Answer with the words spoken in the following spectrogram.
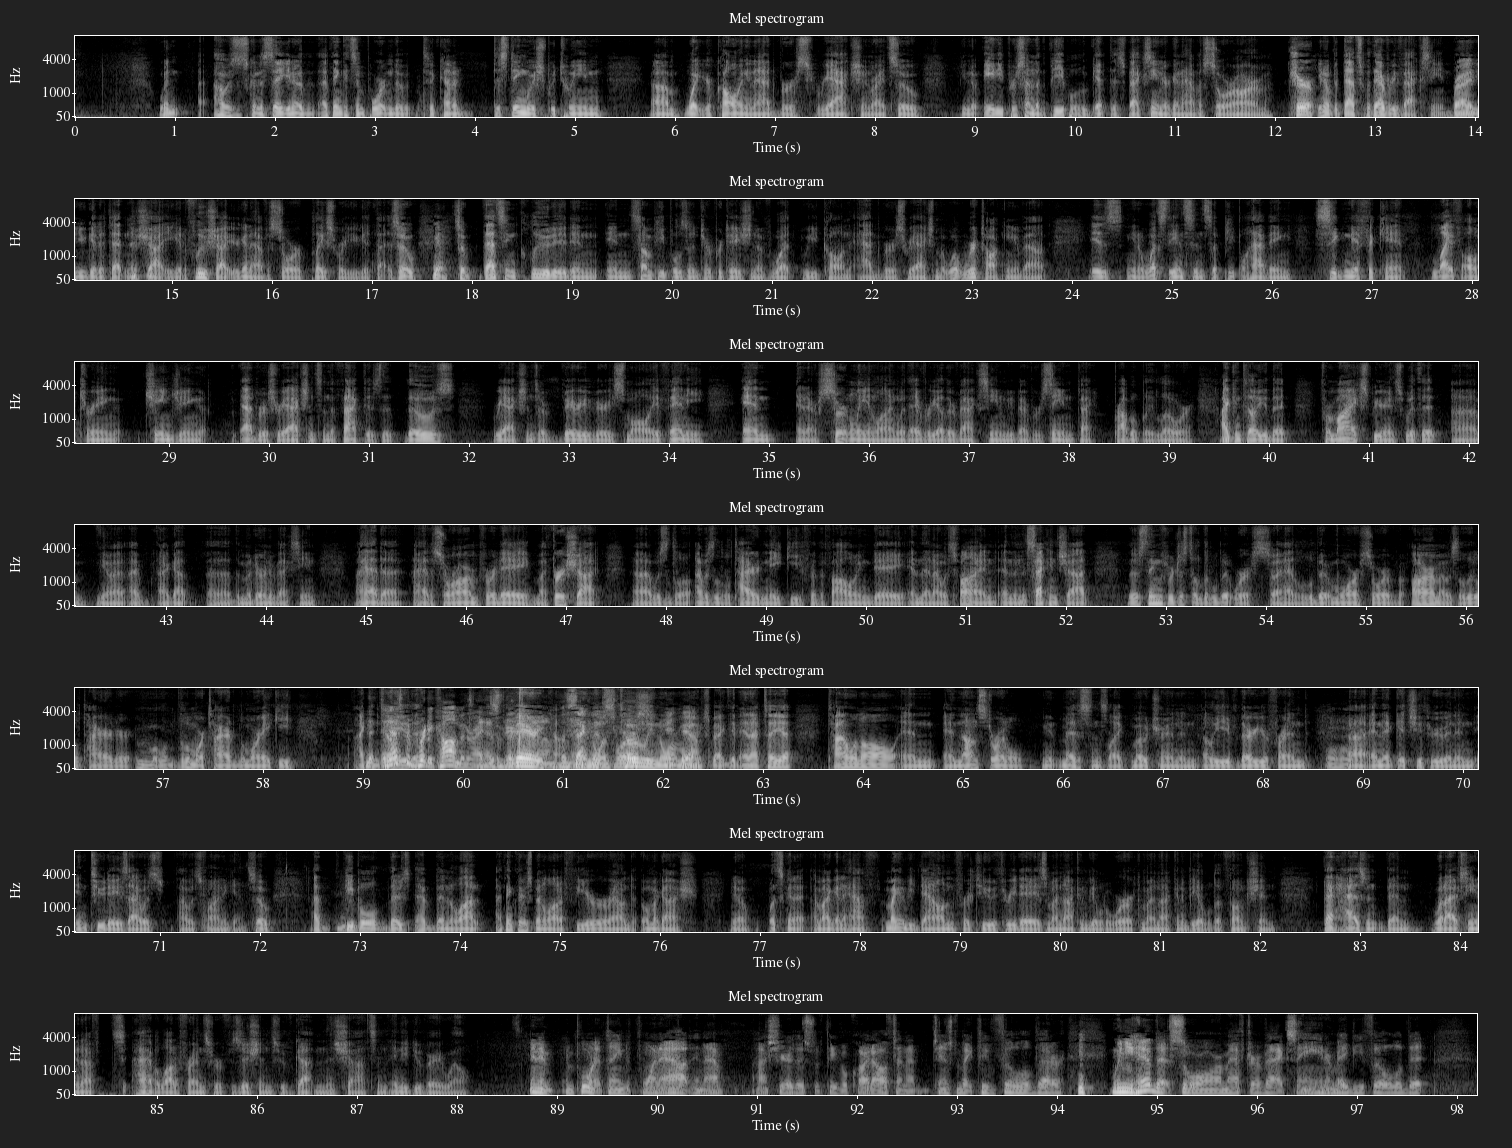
when I was just going to say, you know, I think it's important to, to kind of distinguish between um, what you're calling an adverse reaction, right? So, you know, 80% of the people who get this vaccine are going to have a sore arm. Sure. You know, but that's with every vaccine, right? Right. You get a tetanus shot, you get a flu shot, you're going to have a sore place where you get that. So, Yeah. so that's included in, in some people's interpretation of what we call an adverse reaction. But what we're talking about is, you know, what's the instance of people having significant life altering, changing adverse reactions. And the fact is that those reactions are very, very small, if any, and, and are certainly in line with every other vaccine we've ever seen. In fact, probably lower. I can tell you that from my experience with it, um, you know, I, I I got uh, the Moderna vaccine. I had a I had a sore arm for a day. My first shot uh, was a little I was a little tired and achy for the following day, and then I was fine. And then the second shot, those things were just a little bit worse. So I had a little bit more sore of arm. I was a little tired or a little more tired, a little more achy. I can And tell that's you been that pretty common, right? That's very very common. common. The second and one's that's worse. totally normal Yeah. and expected. And I tell you, Tylenol and and non-steroidal medicines like Motrin and Aleve, they're your friend, Mm-hmm. uh, and that gets you through. And in, in two days, I was I was fine again. So I, people, there's have been a lot. I think there's been a lot of fear around. Oh my gosh, you know, what's gonna? Am I gonna have? Am I gonna be down for two, three days? Am I not gonna be able to work? Am I not gonna be able to function? That hasn't been what I've seen, and I've, I have a lot of friends who are physicians who've gotten the shots, and, and they do very well. An important thing to point out, and I, I share this with people quite often, it tends to make people feel a little better. when you have that sore arm after a vaccine, or maybe you feel a little bit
